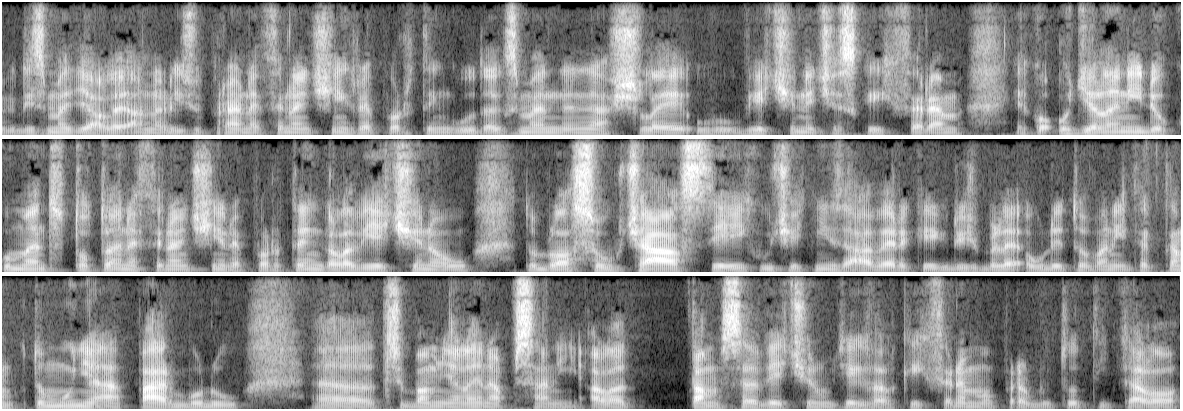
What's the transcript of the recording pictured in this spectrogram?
když jsme dělali analýzu právě nefinančních reportingů, tak jsme nenašli u většiny českých firm jako oddělený dokument, toto je nefinanční reporting, ale většinou to byla součást jejich účetní závěrky, když byly auditovaný, tak tam k tomu nějak pár bodů eh, třeba měli napsaný, ale tam se většinu těch velkých firm opravdu to týkalo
